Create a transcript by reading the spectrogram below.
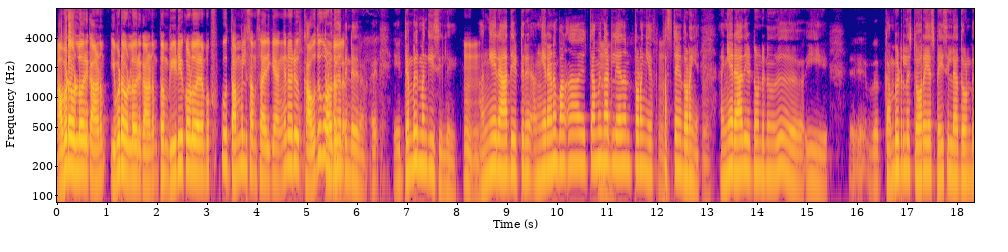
അവിടെ ഉള്ളവർ കാണും ഇവിടെ ഉള്ളവർ കാണും. ഇപ്പം വീഡിയോ കോൾ വരുമ്പോൾ ഓ തമ്മിൽ സംസാരിക്കുക അങ്ങനെ ഒരു കൗതുകം ടെമ്പിൾ മങ്കീസ് ഇല്ലേ. അങ്ങേര് ആദ്യം ഇട്ട് അങ്ങേരാണ് തമിഴ്നാട്ടിൽ ഏതാണ്ട് തുടങ്ങിയത് ഫസ്റ്റ് ടൈം തുടങ്ങിയത്. അങ്ങേര് ആദ്യം ഇട്ടുകൊണ്ടിരുന്നത് ഈ കമ്പ്യൂട്ടറിൽ സ്റ്റോർ ചെയ്യാൻ സ്പേസ് ഇല്ലാത്തതുകൊണ്ട്.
